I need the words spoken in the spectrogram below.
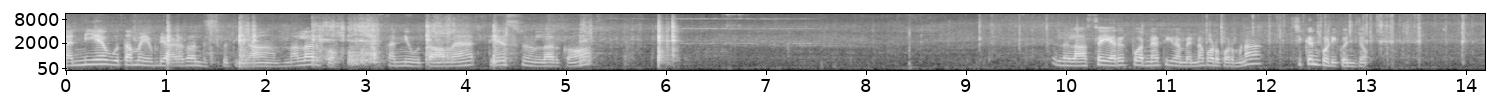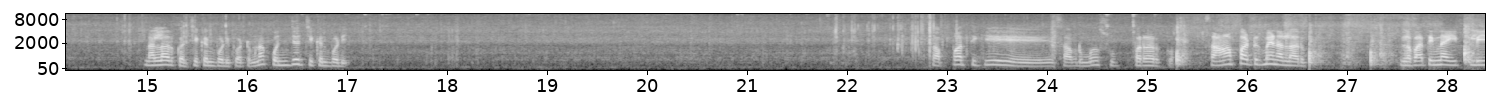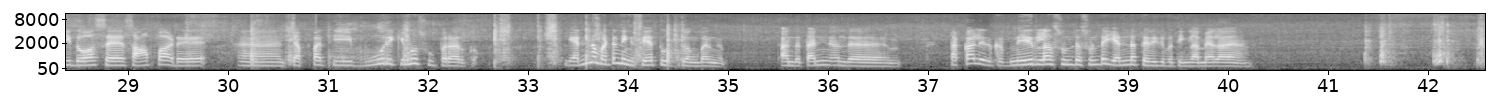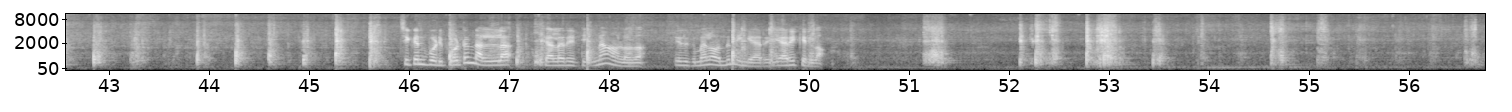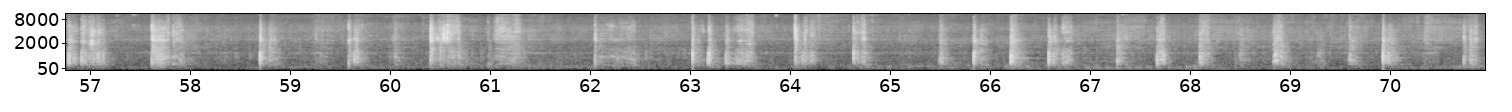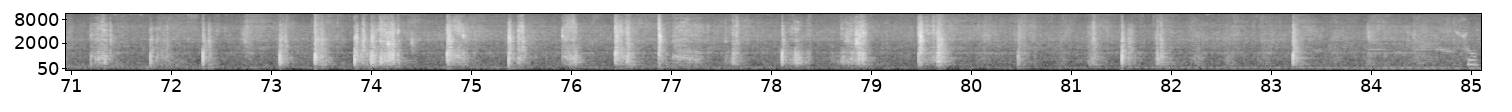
தண்ணியே ஊற்றாமல் எப்படி அழகாக வந்துச்சு பார்த்தீங்களா நல்லாயிருக்கும். தண்ணி ஊற்றாமல் டேஸ்ட்டும் நல்லாயிருக்கும். இல்லை லாஸ்ட்டாக இறக்க போகிற நேரத்துக்கு நம்ம என்ன போட போகிறோம்னா சிக்கன் பொடி கொஞ்சம். நல்லாயிருக்கும் சிக்கன் பொடி போட்டோம்னா கொஞ்சம் சிக்கன் பொடி. சப்பாத்திக்கு சாப்பிடும்போது சூப்பராக இருக்கும். சாப்பாட்டுக்குமே நல்லாயிருக்கும். இதில் பார்த்திங்கன்னா இட்லி தோசை சாப்பாடு. சப்பாத்தி பூரிக்குமே சூப்பராக இருக்கும். எண்ணெய் மட்டும் நீங்கள் சேர்த்து ஊற்றிக்கோங்க பாருங்கள் அந்த தண்ணி அந்த தக்காளி இருக்கிற நீர்லாம் சுண்ட சுண்ட எண்ணெய் தெரியுது பார்த்தீங்களா மேலே? சிக்கன் பொடி போட்டு நல்லா கிளறிட்டிங்கன்னா அவ்வளோதான் இதுக்கு மேலே வந்து நீங்கள் இற இறக்கிடலாம்.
